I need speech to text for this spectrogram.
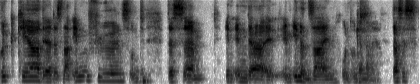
Rückkehr, der, des nach innen fühlens und mhm. des ähm, in, in der, im Innensein. Und, und genau, das, ist,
